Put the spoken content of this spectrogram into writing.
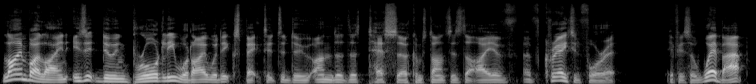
line by line is it doing broadly what I would expect it to do under the test circumstances that I have, have created for it. If it's a web app,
